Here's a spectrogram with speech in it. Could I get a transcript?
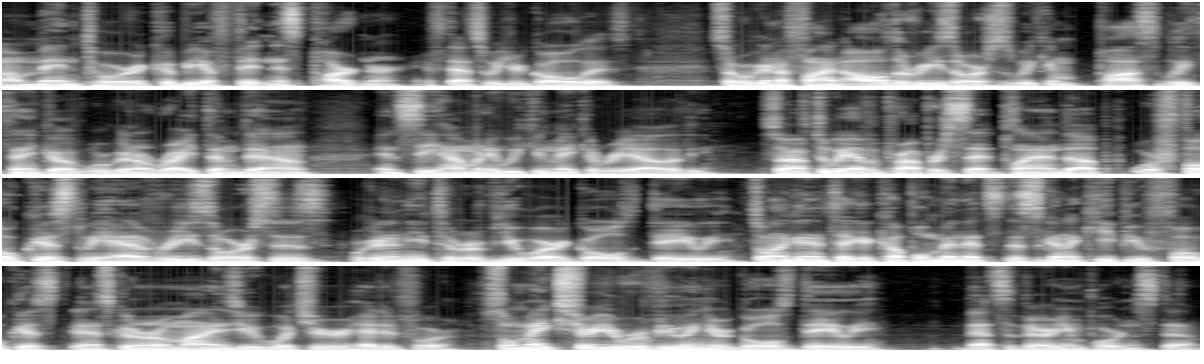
a mentor. It could be a fitness partner if that's what your goal is. So we're going to find all the resources we can possibly think of. We're going to write them down and see how many we can make a reality. So after we have a proper set planned up, we're focused, we have resources, we're gonna need to review our goals daily. It's only gonna take a couple minutes. This is gonna keep you focused and it's gonna remind you what you're headed for. So make sure you're reviewing your goals daily. That's a very important step.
